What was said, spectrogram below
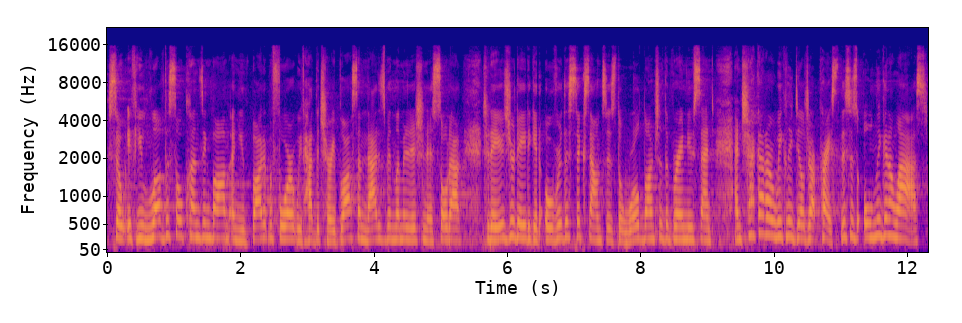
So if you love the Soul Cleansing Balm and you bought it before, we've had the Cherry Blossom, that has been limited edition, is sold out. Today is your day to get over the six ounces, the world launch of the brand new scent, and check out our weekly deal drop price. This is only gonna last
